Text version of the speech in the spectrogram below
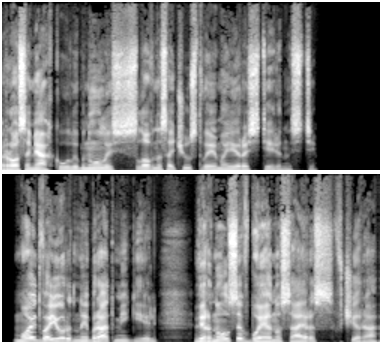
Роса мягко улыбнулась, словно сочувствуя моей растерянности. Мой двоюродный брат Мигель вернулся в Буэнос-Айрес вчера,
